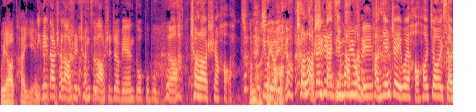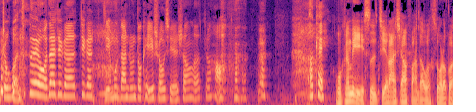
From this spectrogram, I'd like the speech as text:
不要太严。你可以到陈老师、陈子老师这边多补补课。陈老师好，陈老师又有一个 陈老师，赶紧把旁旁边这一位好好教一下中文。对，我在这个这个节目当中都可以收学生了，真好。OK，我跟你是截然相反的。我说了个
